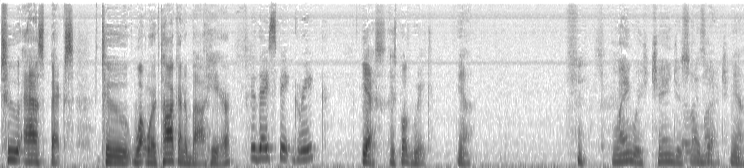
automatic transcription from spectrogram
two aspects to what we're talking about here. Do they speak Greek? Yes, they spoke Greek. Yeah, Language changes so Well, is it- much. yeah.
